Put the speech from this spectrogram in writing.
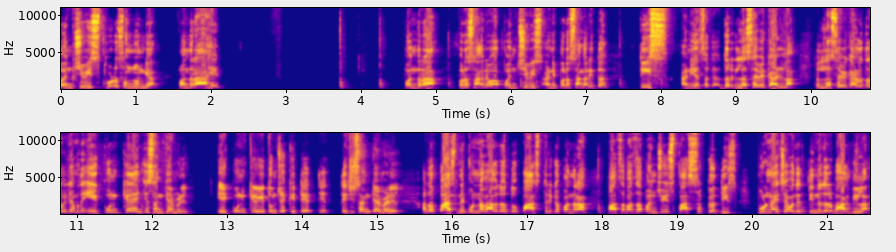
पंचवीस. थोडं समजून घ्या. पंधरा आहे. पंधरा. परत सांग रे बा पंचवीस. आणि परत सांगा इथं तीस आणि याचा जर लसावी काढला तर लसावी काढला तर त्याच्यामध्ये एकूण केळ्यांची संख्या मिळेल. एकूण केळी तुमच्या किती आहेत ती त्याची संख्या मिळेल. आता पाचने पुन्हा भाग जातो. पाच त्रिक पंधरा पाच पाचा पंचवीस पाच सक्क तीस. पुन्हा याच्यामध्ये तीन जर भाग दिला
